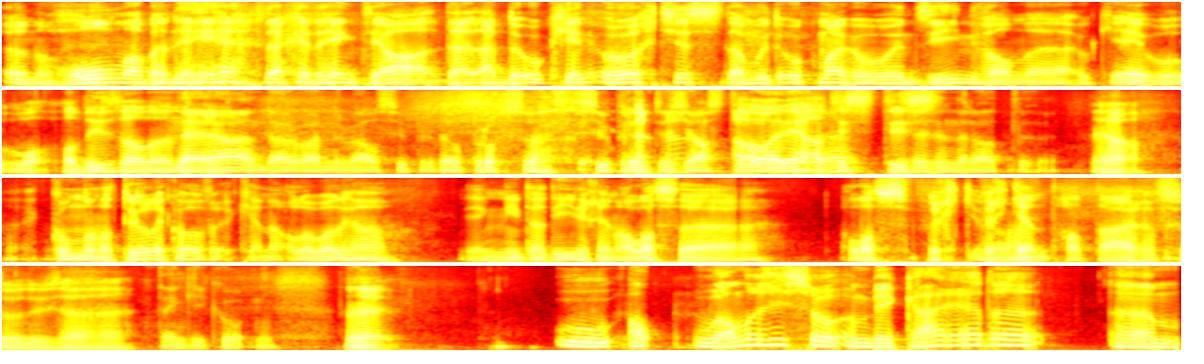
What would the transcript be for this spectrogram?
een hol naar beneden. Dat je denkt, ja, daar heb je ook geen oortjes. Dat moet je ook maar gewoon zien van, eh, oké, wa- wa- wat is dat? En, Nou ja, en daar waren er wel superveel profs super enthousiast Oh, over. ja, het is- het is- inderdaad... eh, Ja, ik kon dat natuurlijk wel verkennen. Alhoewel, ja, ik denk niet dat iedereen alles, eh, alles ver- verkend had daar of zo. Dus, eh, denk ik ook niet. nee. Hoe, al- hoe anders is zo een BK rijden? ehm, eh,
